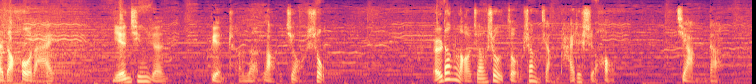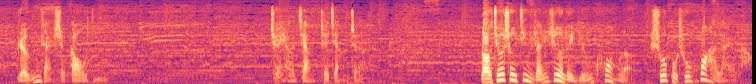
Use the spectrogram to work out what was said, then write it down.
再到后来，年轻人变成了老教授。而当老教授走上讲台的时候，讲的仍然是高迪。这样讲着讲着，老教授竟然热泪盈眶了，说不出话来了。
